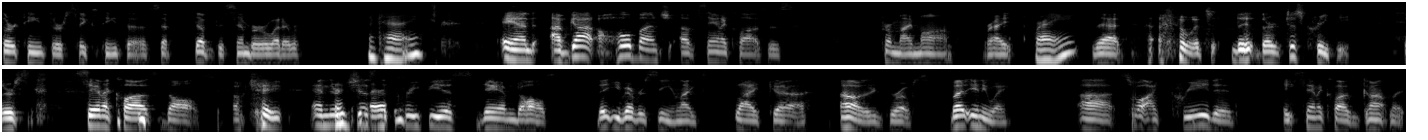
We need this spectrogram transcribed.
13th or 16th of, of December or whatever. Okay. And I've got a whole bunch of Santa Clauses from my mom, right? Right. That which they're just creepy. There's Santa Claus dolls, okay, and they're just the creepiest damn dolls that you've ever seen. Like like uh, oh, they're gross. But anyway, uh, so I created a Santa Claus gauntlet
